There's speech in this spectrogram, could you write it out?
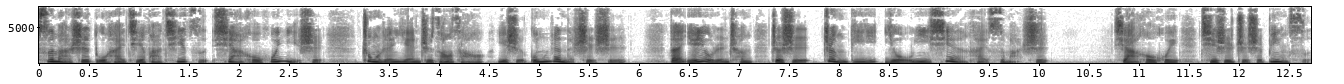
司马师毒害结发妻子夏侯辉一事，众人言之凿凿，也是公认的事实。但也有人称这是政敌有意陷害司马师。夏侯辉其实只是病死，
